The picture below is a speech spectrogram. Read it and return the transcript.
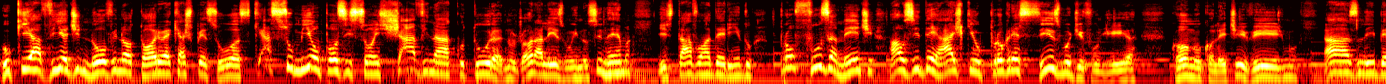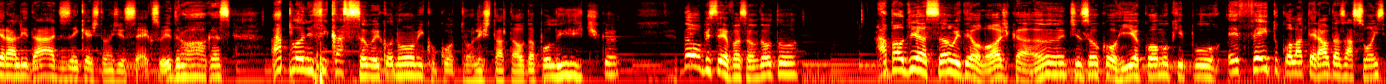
o que havia de novo e notório é que as pessoas que assumiam posições chave na cultura, no jornalismo e no cinema estavam aderindo profusamente aos ideais que o progressismo difundia, como o coletivismo, as liberalidades em questões de sexo e drogas, a planificação econômica, o controle estatal da política. Da observação do autor, a baldeação ideológica antes ocorria como que por efeito colateral das ações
